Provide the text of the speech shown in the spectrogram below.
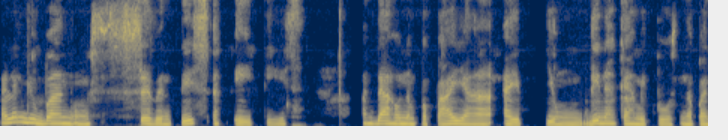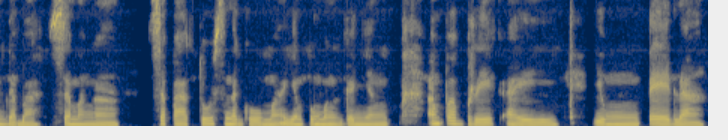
alam nyo ba noong 70s at 80s, ang dahon ng papaya ay yung ginagamit po na pandaba sa mga sapatos na goma, yung pong mga ganyang, ang pabrik ay yung tela.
